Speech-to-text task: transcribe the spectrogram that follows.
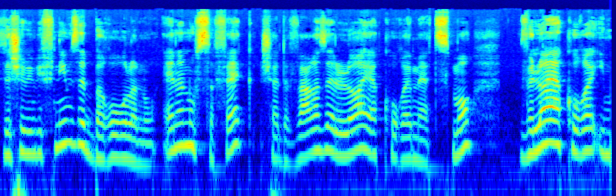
זה שמבפנים זה ברור לנו. אין לנו ספק שהדבר הזה לא היה קורה מעצמו, ולא היה קורה אם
